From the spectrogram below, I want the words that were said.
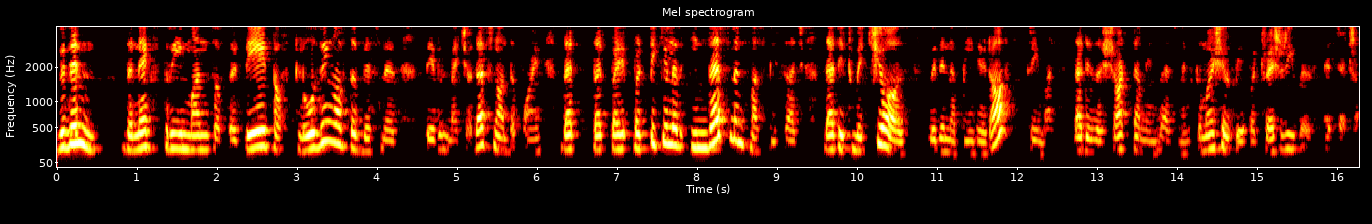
within the next three months of the date of closing of the business, they will mature. That's not the point. That, that particular investment must be such that it matures within a period of three months. That is a short-term investment, commercial paper, treasury bills, etc.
